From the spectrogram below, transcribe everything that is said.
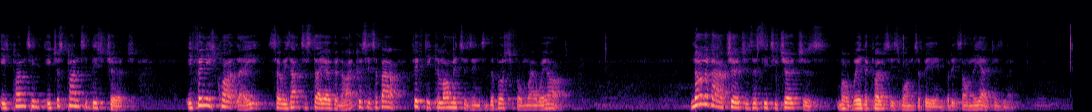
he's planting, he just planted this church. He finished quite late, so he's had to stay overnight because it's about 50 kilometres into the bush from where we are. None of our churches are city churches. Well, we're the closest one to being, but it's on the edge, isn't it?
